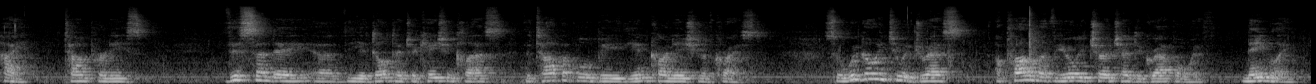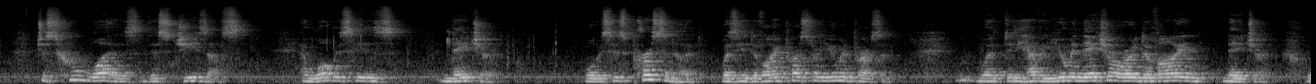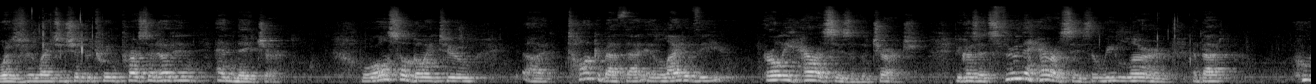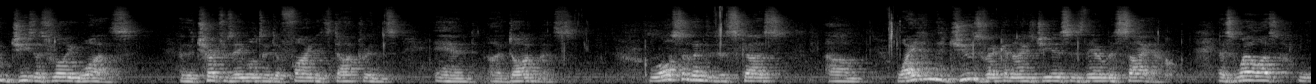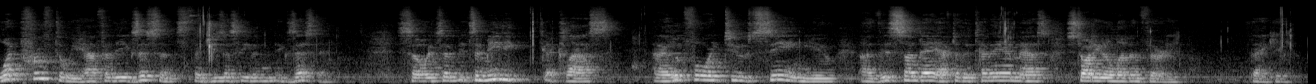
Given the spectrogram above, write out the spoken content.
Hi, Tom Pernice. This Sunday, uh, the adult education class, the topic will be the incarnation of Christ. So we're going to address a problem that the early church had to grapple with, namely, just who was this Jesus and what was his nature? What was his personhood? Was he a divine person or a human person? Did he have a human nature or a divine nature? What is the relationship between personhood and, and nature? We're also going to uh, talk about that in light of the early heresies of the church, because it's through the heresies that we learn about who Jesus really was, and the church was able to define its doctrines and uh, dogmas. We're also going to discuss um, why didn't the Jews recognize Jesus as their Messiah, as well as what proof do we have for the existence that Jesus even existed. So it's a, it's a meaty class, and I look forward to seeing you uh, this Sunday after the 10 a.m. Mass starting at 11.30. Thank you.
